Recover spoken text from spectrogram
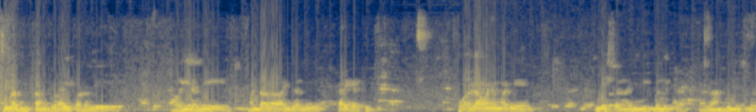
ಶ್ರೀನಿವಾಸ ತಾಲೂಕು ರಾಯಪಾಡಲ್ಲಿ ಅವರಿಗೆ ಅಲ್ಲಿ ಮಂಡಳ ಇದರಲ್ಲಿ ಕಾರ್ಯಕರ್ತ ಇದ್ದರು ವರ್ಗಾವಣೆ ಮಾಡಿ ಇನ್ನೇಶ್ವರ ಈಗ ಬಂದಿರ್ತಾರೆ. ಆಗ ಅನ್ನಪೂರ್ಣೇಶ್ವರ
